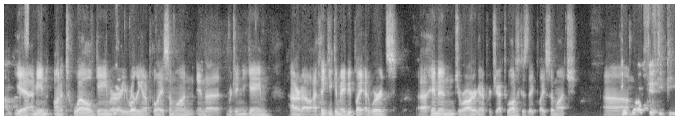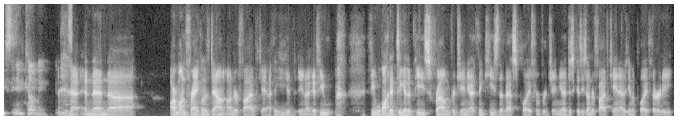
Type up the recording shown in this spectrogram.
I'm, I'm yeah, I mean, on a 12 gamer, are you really going to play someone in the Virginia game? I don't know. I think you can maybe play Edwards. Uh, him and Girard are going to project well just because they play so much. Um, 50 piece incoming. and then uh, Armaan Franklin's down under 5K. I think you could, you know, if you if you wanted to get a piece from Virginia, I think he's the best play from Virginia just because he's under 5K now. He's going to play 30.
